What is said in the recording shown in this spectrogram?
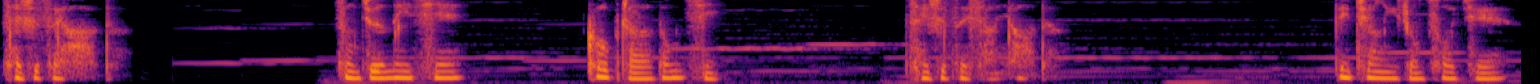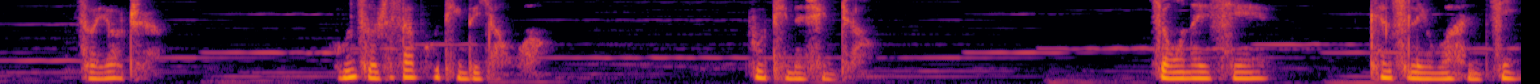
才是最好的。总觉得那些够不着的东西才是最想要的，被这样一种错觉左右着，我们总是在不停的仰望，不停的寻找，仰望那些看似离我们很近，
